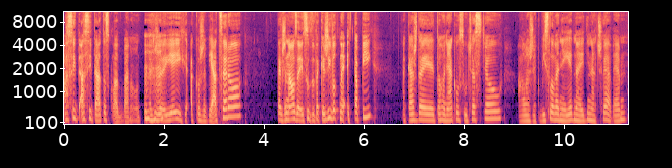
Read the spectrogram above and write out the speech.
asi, asi táto skladba, no. Mm-hmm. Takže je ich akože viacero, takže naozaj sú to také životné etapy a každá je toho nejakou súčasťou, ale že vyslovene jedna jediná, čo ja viem,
